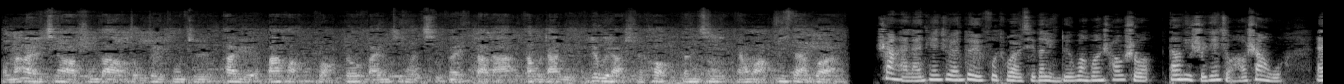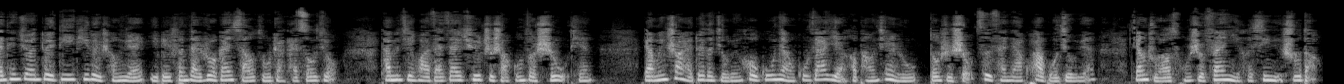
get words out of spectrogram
我们二月七号收到总队通知，二月八号广州白云机场起飞，到达阿布扎比，六个小时后登机前往伊斯坦布尔。上海蓝天救援队赴土耳其的领队万光超说，当地时间九号上午，蓝天救援队第一梯队成员已被分在若干小组展开搜救。他们计划在灾区至少工作十五天。两名上海队的九零后姑娘顾佳颖和庞倩茹都是首次参加跨国救援，将主要从事翻译和心理疏导。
